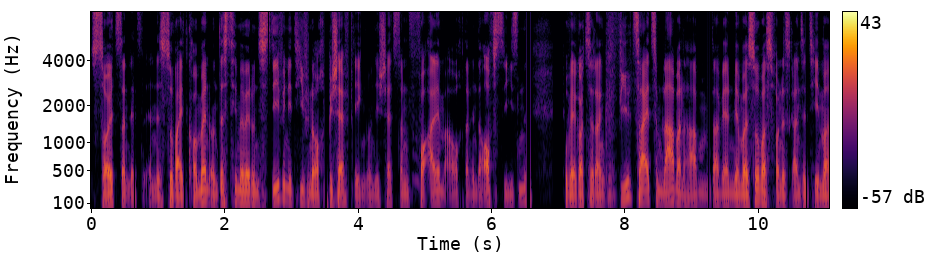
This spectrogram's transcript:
soll es dann letzten Endes so weit kommen. Und das Thema wird uns definitiv noch beschäftigen. Und ich schätze dann vor allem auch dann in der Offseason, wo wir Gott sei Dank viel Zeit zum Labern haben. Da werden wir mal sowas von das ganze Thema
